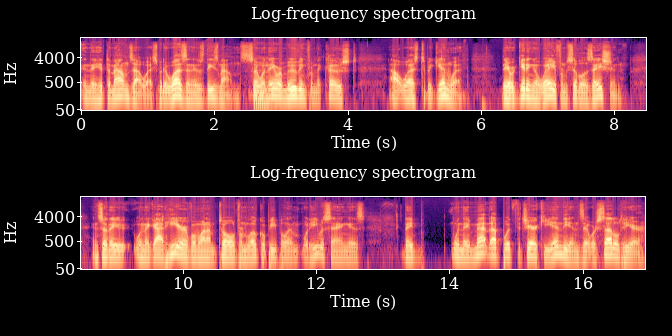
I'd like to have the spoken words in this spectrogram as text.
and they hit the mountains out west, but it wasn't. It was these mountains. So mm. when they were moving from the coast out west to begin with, they were getting away from civilization and so they, when they got here, from what I'm told from local people, and what he was saying is, they, when they met up with the Cherokee Indians that were settled here,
